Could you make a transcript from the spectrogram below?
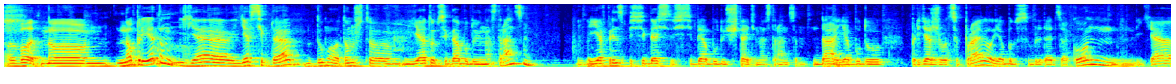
Вот, но, но при этом я, я всегда думал о том, что я тут всегда буду иностранцем, и я, в принципе, всегда себя буду считать иностранцем. Да, я буду придерживаться правил, я буду соблюдать закон, я,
